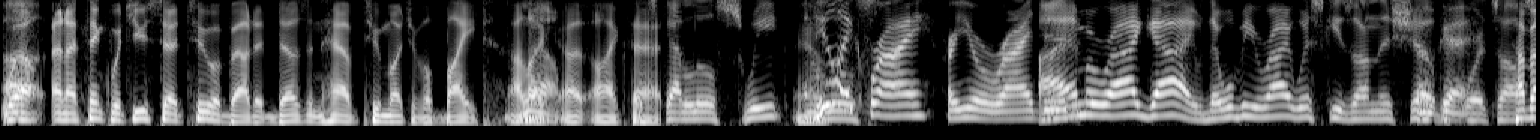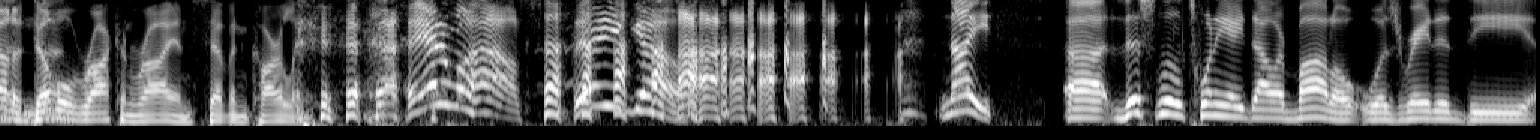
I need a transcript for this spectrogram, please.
Well, Uh, and I think what you said too about it doesn't have too much of a bite. I like No. I, I like it's that. got a little sweet. and Do you like rye? Are you a rye dude? I am a rye guy. There will be rye whiskeys on this show Okay. before it's all. How about said a and double done. rock and rye and seven Carlings? Animal House? There you go. nice. uh, this little twenty-eight dollar bottle was rated the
